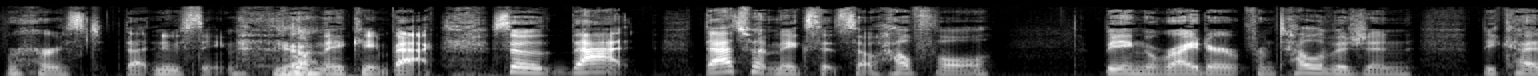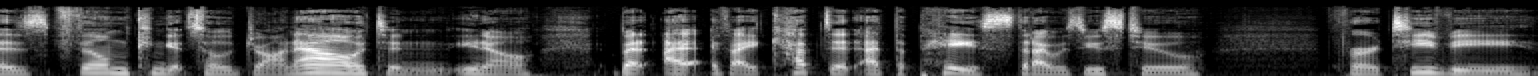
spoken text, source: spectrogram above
rehearsed that new scene Yeah. when they came back. So that that's what makes it so helpful being a writer from television because film can get so drawn out and you know but I, if i kept it at the pace that i was used to for tv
